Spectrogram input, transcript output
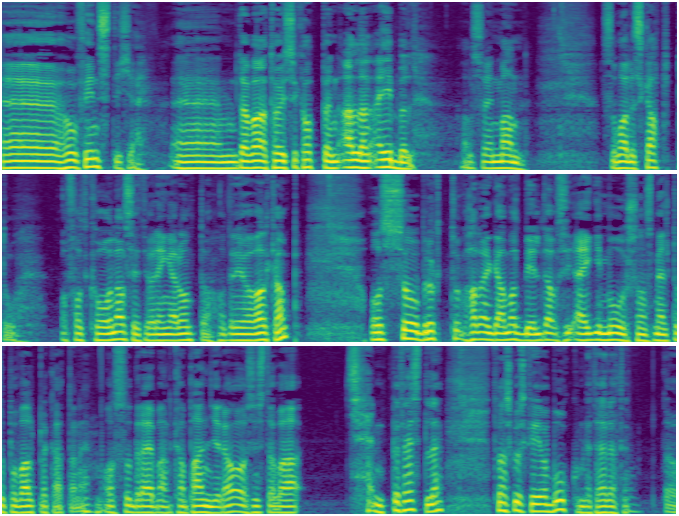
Eh, hun finnes ikke. Eh, det var tøysekoppen Alan Abel, altså en mann, som hadde skapt henne. og fått kona si til å ringe rundt og, drive valgkamp. Og så hadde han et gammelt bilde av sin egen mor som smelte opp på valgplakatene. Og så drev han kampanje da, og syntes det var kjempefestlig. For han skulle skrive bok om dette, her, da,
